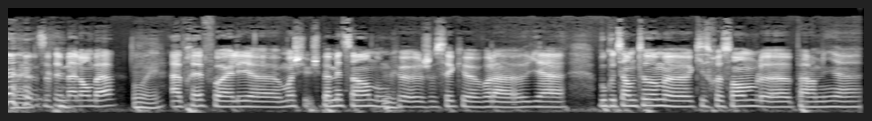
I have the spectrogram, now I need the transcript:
Ouais. ça fait mal en bas. ouais. Après, faut aller. euh, moi, je suis, je suis pas médecin, donc Mm. euh, je sais que voilà, il y a beaucoup de symptômes euh, qui se ressemblent euh, parmi euh,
